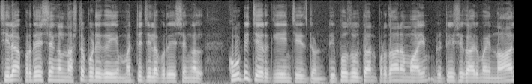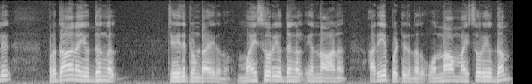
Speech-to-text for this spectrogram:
ചില പ്രദേശങ്ങൾ നഷ്ടപ്പെടുകയും മറ്റ് ചില പ്രദേശങ്ങൾ കൂട്ടിച്ചേർക്കുകയും ചെയ്തിട്ടുണ്ട്. ടിപ്പു സുൽത്താൻ പ്രധാനമായും ബ്രിട്ടീഷുകാരുമായി നാല് പ്രധാന യുദ്ധങ്ങൾ ചെയ്തിട്ടുണ്ടായിരുന്നു. മൈസൂർ യുദ്ധങ്ങൾ എന്നാണ് അറിയപ്പെട്ടിരുന്നത്. ഒന്നാം മൈസൂർ യുദ്ധം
